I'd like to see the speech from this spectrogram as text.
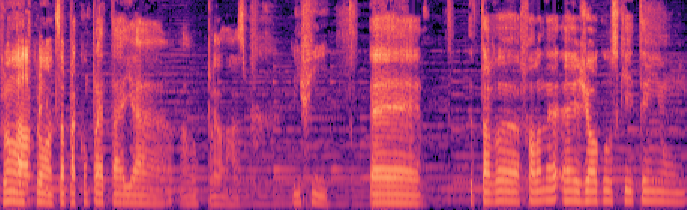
pronto, Top. pronto, só pra completar aí a, a- o pleonasmo. Enfim, é, eu tava falando é, é, jogos que tem um.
